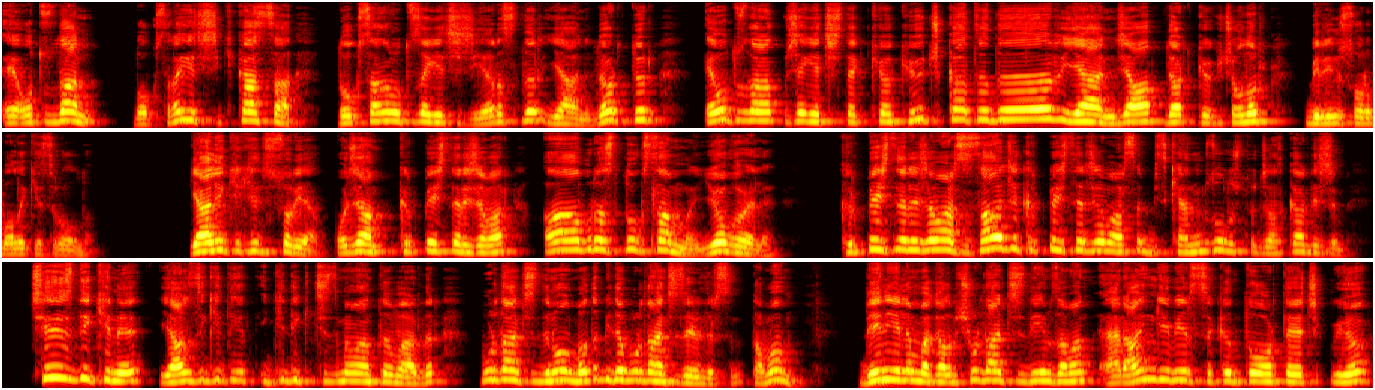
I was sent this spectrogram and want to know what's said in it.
E 30'dan 90'a geçiş 2 katsa 90'dan 30'a geçiş yarısıdır. Yani 4'tür. E 30'dan 60'a geçişte kök 3 katıdır. Yani cevap 4 kök 3 olur. Birinci soru Balıkesir oldu. Geldik ikinci soruya. Hocam 45 derece var. Aa burası 90 mı? Yok öyle. 45 derece varsa sadece 45 derece varsa biz kendimiz oluşturacağız kardeşim. Çiz dikini. Yalnız iki, iki dik çizme mantığı vardır. Buradan çizdin olmadı bir de buradan çizebilirsin. Tamam mı? Deneyelim bakalım. Şuradan çizdiğim zaman herhangi bir sıkıntı ortaya çıkmıyor.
